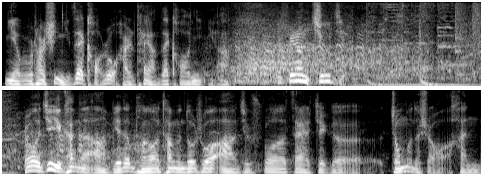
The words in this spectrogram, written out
你也不知道是你在烤肉还是太阳在烤你啊，非常纠结。然后我继续看看啊，别的朋友他们都说啊，就是说在这个周末的时候，很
